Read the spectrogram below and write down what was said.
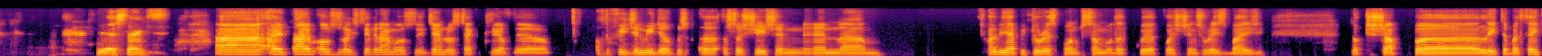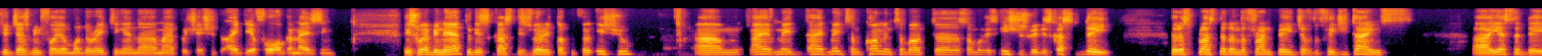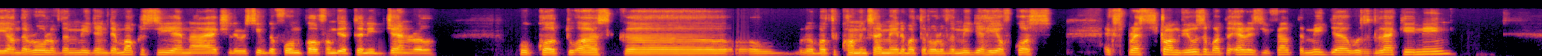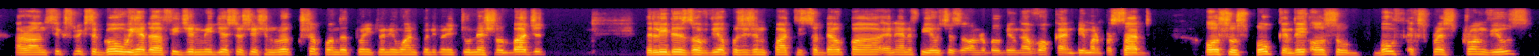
Yes, thanks. Uh, I, I'd also like to say that I'm also the General Secretary of the, of the Fijian Media uh, Association, and um, I'll be happy to respond to some of the que- questions raised by Dr. Sharp uh, later. But thank you, Jasmine, for your moderating and uh, my appreciation to IDEA for organizing this webinar to discuss this very topical issue. Um, I have made, I had made some comments about uh, some of these issues we discussed today that was plastered on the front page of the Fiji Times uh, yesterday on the role of the media in democracy, and I actually received a phone call from the Attorney General who called to ask uh, about the comments I made about the role of the media. He, of course, expressed strong views about the areas he felt the media was lacking in. Around six weeks ago, we had a Fijian Media Association workshop on the 2021-2022 national budget. The leaders of the opposition parties, Sodelpa and NFP, which is Honorable Viliame Gavoka and Biman Prasad, also spoke and they also both expressed strong views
